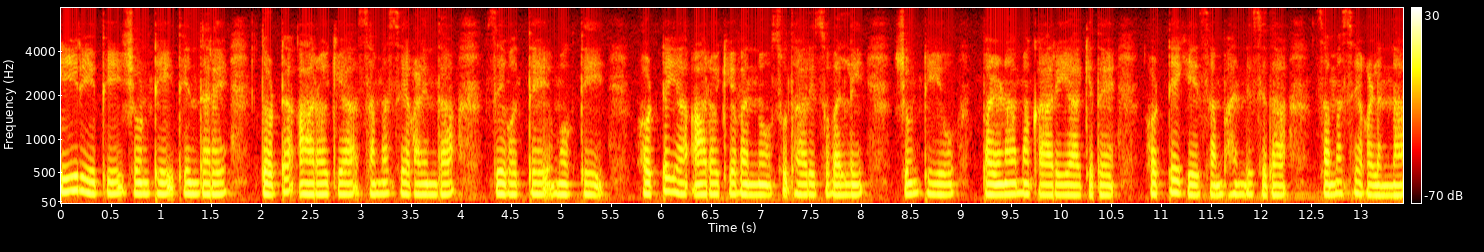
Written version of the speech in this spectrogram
ಈ ರೀತಿ ಶುಂಠಿ ತಿಂದರೆ ದೊಡ್ಡ ಆರೋಗ್ಯ ಸಮಸ್ಯೆಗಳಿಂದ ಸಿಗುತ್ತೆ ಮುಕ್ತಿ. ಹೊಟ್ಟೆಯ ಆರೋಗ್ಯವನ್ನು ಸುಧಾರಿಸುವಲ್ಲಿ ಶುಂಠಿಯು ಪರಿಣಾಮಕಾರಿಯಾಗಿದೆ. ಹೊಟ್ಟೆಗೆ ಸಂಬಂಧಿಸಿದ ಸಮಸ್ಯೆಗಳನ್ನು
